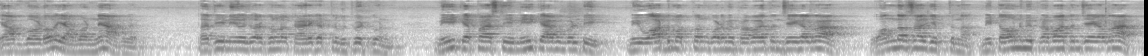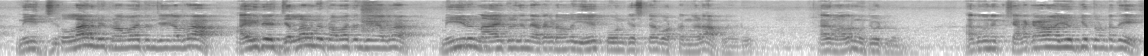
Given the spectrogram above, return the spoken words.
ఎవడో ఎవడనే ఆపలేడు. ప్రతి నియోజకవర్గంలో కార్యకర్తలు గుర్తుపెట్టుకోండి. మీ కెపాసిటీ మీ క్యాపబిలిటీ మీ వార్డు మొత్తం కూడా మీరు ప్రభావితం చేయగలరా? వందల సార్లు చెప్తున్నా. మీ టౌన్ మీరు ప్రభావితం చేయగలరా? మీ జిల్లాని మీరు ప్రభావితం చేయగలరా? ఐదైదు జిల్లాలు మీరు ప్రభావితం చేయగలరా? మీరు నాయకుల కింద ఎదగడంలో ఏ కోన్ కోన్కెస్గా గొట్టంగాడు ఆపలేడు. అది మాత్రం గుర్తుపెట్టుకోండి. అందుకని క్షణకాలం అయోగ్యత ఉంటుంది.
